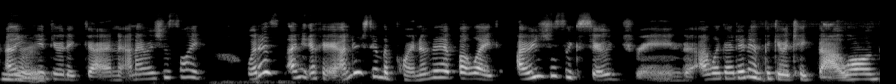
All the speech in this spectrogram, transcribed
and then you need to do it again. And I was just like, what is? I mean, okay, I understand the point of it, but like I was just like so drained. I like I didn't think it would take that long,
